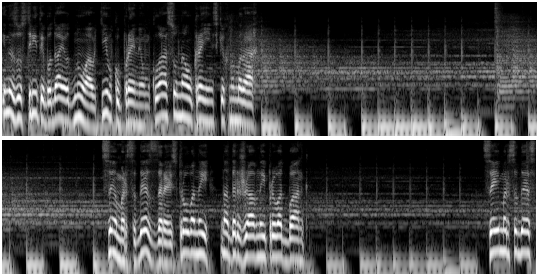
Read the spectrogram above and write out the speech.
і не зустріти бодай одну автівку преміум класу на українських номерах. Це Мерседес зареєстрований на державний Приватбанк. Цей Мерседес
